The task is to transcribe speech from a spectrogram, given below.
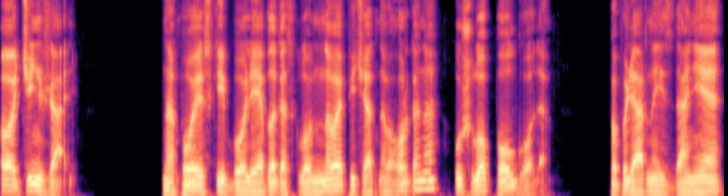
Очень жаль». На поиски более благосклонного печатного органа ушло полгода. Популярные издания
